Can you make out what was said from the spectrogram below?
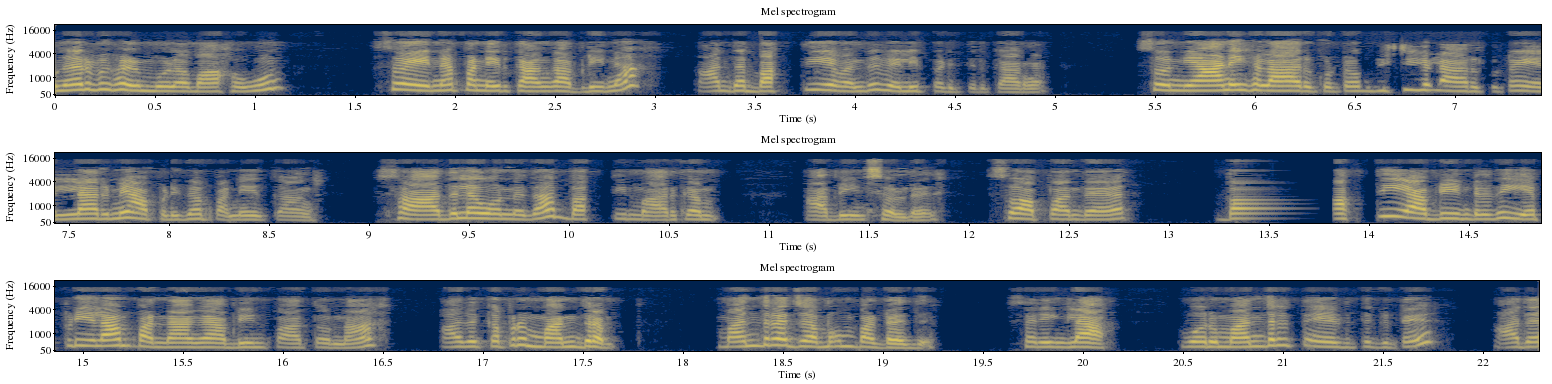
உணர்வுகள் மூலமாகவும் ஸோ என்ன பண்ணிருக்காங்க அப்படின்னா அந்த பக்தியை வந்து வெளிப்படுத்திருக்காங்க. ஸோ ஞானிகளா இருக்கட்டும் ரிஷிகளா இருக்கட்டும் எல்லாருமே அப்படிதான் பண்ணியிருக்காங்க. ஸோ அதுல ஒண்ணுதான் பக்தி மார்க்கம் அப்படின்னு சொல்றது. ஸோ அப்ப அந்த ப- பக்தி அப்படின்றது எப்படியெல்லாம் பண்ணாங்க அப்படின்னு பார்த்தோம்னா அதுக்கப்புறம் மந்திரம். மந்திர ஜபம் பண்றது. சரிங்களா? ஒரு மந்திரத்தை எடுத்துக்கிட்டு அதை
